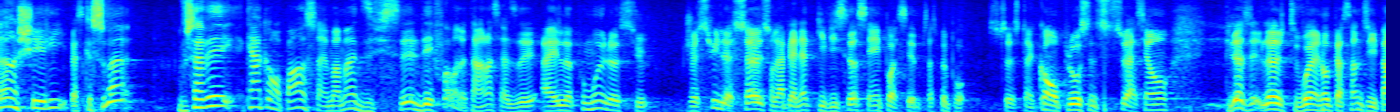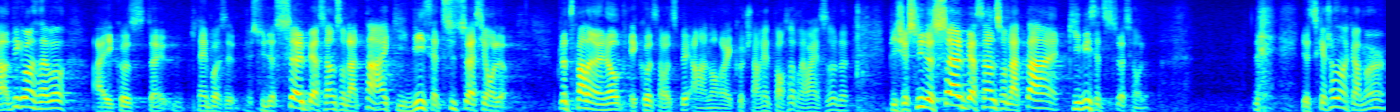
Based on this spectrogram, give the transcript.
renchérit. Parce que souvent, vous savez, quand on passe un moment difficile, des fois, on a tendance à dire Hey, là, pour moi, là, je suis le seul sur la planète qui vit ça, c'est impossible, ça se peut pas. C'est un complot, c'est une situation. Puis là, là, tu vois une autre personne, tu lui parles, puis comment ça va? Ah, écoute, c'est impossible. Je suis la seule personne sur la Terre qui vit cette situation-là. Puis là, tu parles à un autre, écoute, ça va-tu bien? Ah non, écoute, train de passer à travers ça. Puis je suis la seule personne sur la Terre qui vit cette situation-là. Y a quelque chose en commun?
